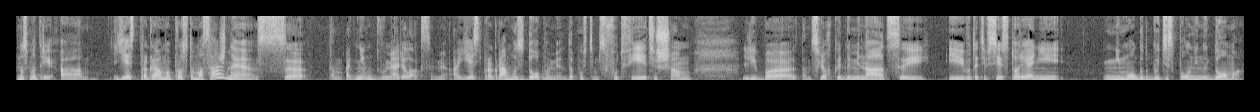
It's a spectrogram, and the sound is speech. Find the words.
Ну смотри, а, есть программы просто массажные с там, одним-двумя релаксами, а есть программы с допами, допустим, с фуд-фетишем, либо там, с легкой доминацией. И вот эти все истории, они не могут быть исполнены дома.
